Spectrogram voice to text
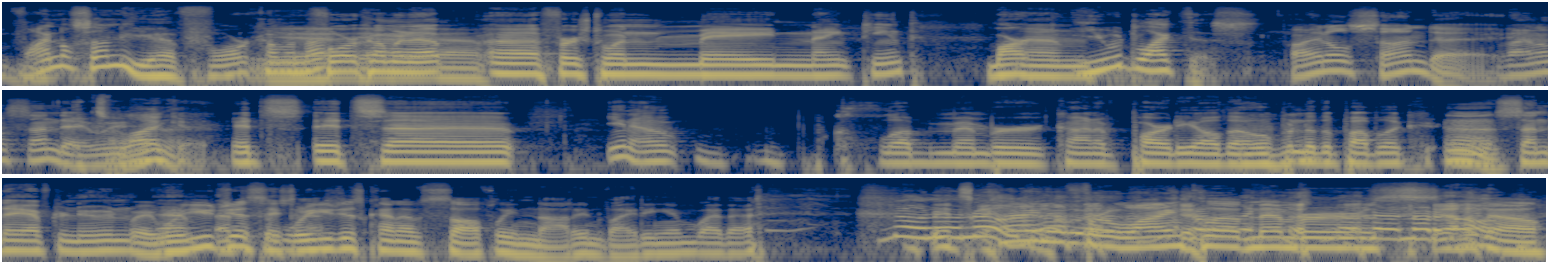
Vinyl Sunday, you have four coming Yeah. up. four yeah, coming up. yeah. Uh, first one May 19th. Mark, Um, you would like this. Final Sunday. Vinyl Sunday. It's We- like it. It's it's uh you know club member kind of party, although open to the public. Uh, Sunday afternoon. Wait, were at- you just were you just kind of softly not inviting him by that? No, no, it's no. kind no, of for wine club no, members. No, not at all.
